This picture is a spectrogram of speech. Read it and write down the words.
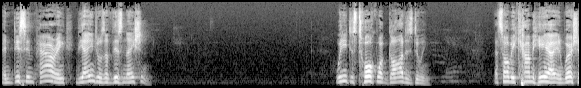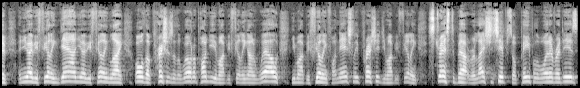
and disempowering the angels of this nation. We need to talk what God is doing. That's why we come here in worship, and you may be feeling down. You may be feeling like all the pressures of the world upon you. You might be feeling unwell. You might be feeling financially pressured. You might be feeling stressed about relationships or people or whatever it is.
